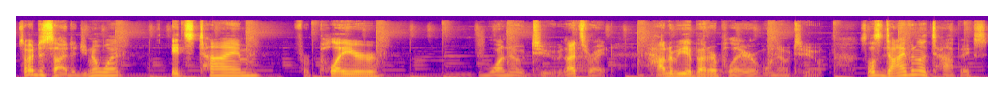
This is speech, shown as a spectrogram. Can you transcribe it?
So I decided, you know what? It's time for player 102. That's right. How to be a better player 102. So let's dive into the topics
